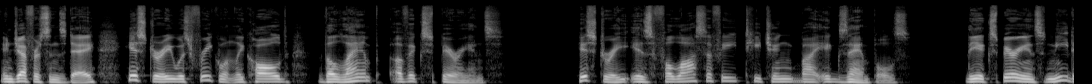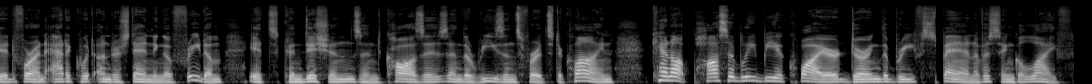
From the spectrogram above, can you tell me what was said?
In Jefferson's day, history was frequently called the lamp of experience. History is philosophy teaching by examples. The experience needed for an adequate understanding of freedom, its conditions and causes, and the reasons for its decline, cannot possibly be acquired during the brief span of a single life.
